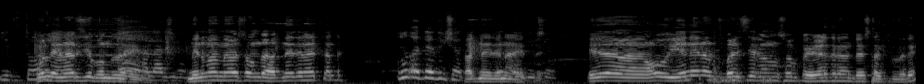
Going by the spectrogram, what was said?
ಇದು ಫುಲ್ ಎನರ್ಜಿ ಬಂದದ ಮಿನಿಮಮ್ ವ್ಯವಸ್ಥೆ ಒಂದು ಹದಿನೈದು ದಿನ ಆಯ್ತನ್ರಿ? ಹ್ಞೂ ಹದಿನೈದು ದಿವಸ ಹದಿನೈದು ದಿನ ಆಯ್ತು. ಇದು ಅವು ಏನೇನು ಬಳಸಿರಿ ಅನ್ನೋ ಸ್ವಲ್ಪ ಹೇಳಿದ್ರೆ ಬೆಸ್ಟ್ ಆಗ್ತದೆ ರೀ.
